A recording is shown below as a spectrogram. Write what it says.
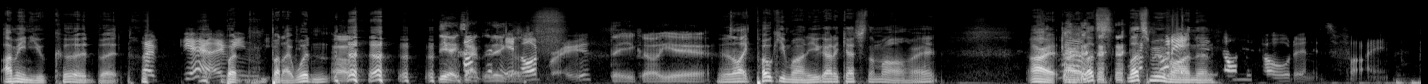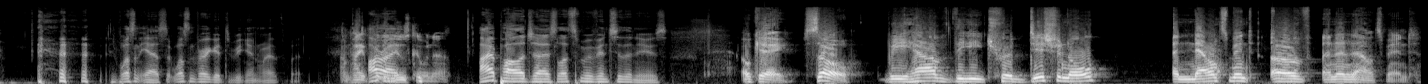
I mean, you could, but I, yeah, I but mean, but I wouldn't. Oh, yeah, exactly. There you go. There you go. Yeah. They're like Pokemon. You got to catch them all, right? All right, all right. Let's let's move on then. in Non-golden, it's fine. It wasn't. Yes, it wasn't very good to begin with, but I'm hyped for All the right. news coming out. I apologize. Let's move into the news. Okay, so we have the traditional announcement of an announcement.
